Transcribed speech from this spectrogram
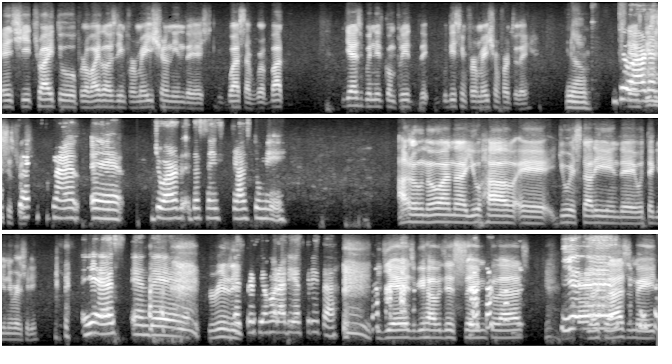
and she tried to provide us the information in the whatsapp group but yes we need complete the, this information for today Yeah. You yes are the same class. Uh, you are the same class to me. i don't know anna you have a you study in the UTEC university Yes, and the really expresión oral y escrita. yes, we have the same class. Your classmate.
